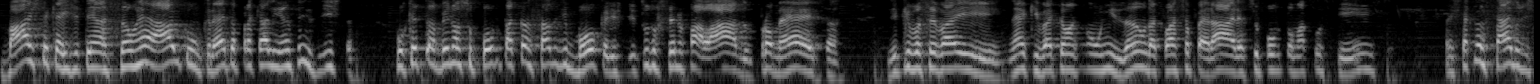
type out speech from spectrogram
Basta que a gente tenha ação real e concreta para que a aliança exista. Porque também nosso povo está cansado de boca, de, de, tudo sendo falado, promessa, de que você vai, né, que vai ter uma, união da classe operária se o povo tomar consciência. A gente está cansado de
